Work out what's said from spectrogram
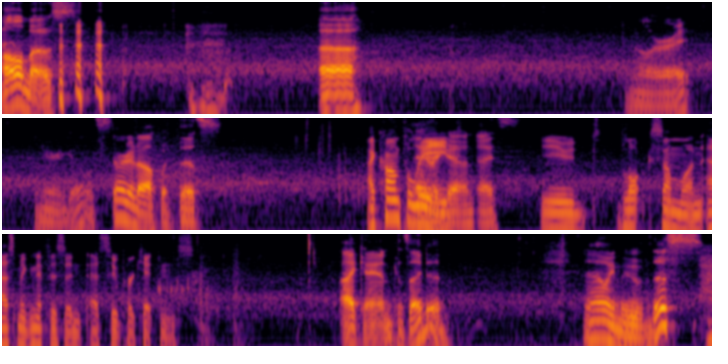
Almost. uh. Alright. Here we go. Let's start it off with this. I can't There we believe go. Nice. you'd block someone as magnificent as Super Kittens. I can, because I did. Now we move this.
